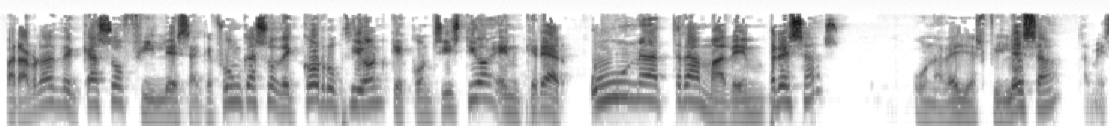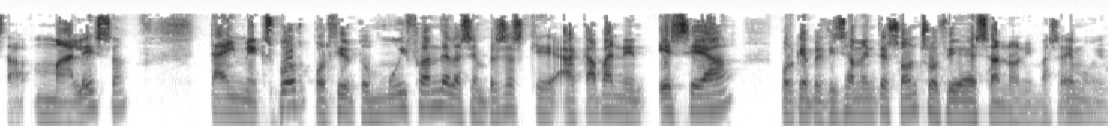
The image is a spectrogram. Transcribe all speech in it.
para hablar del caso Filesa, que fue un caso de corrupción que consistió en crear una trama de empresas, una de ellas Filesa, también está Malesa, Time Export, por cierto, muy fan de las empresas que acaban en SA, porque precisamente son sociedades anónimas, ¿eh? muy,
